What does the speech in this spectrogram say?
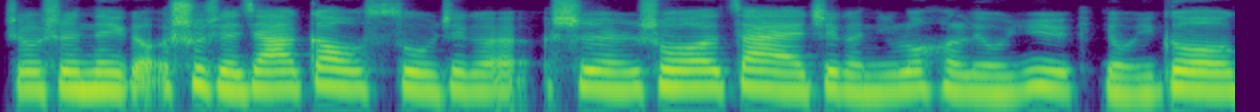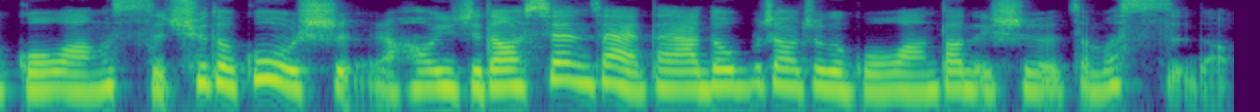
就是那个数学家告诉这个诗人说，在这个尼罗河流域有一个国王死去的故事，然后一直到现在大家都不知道这个国王到底是怎么死的。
